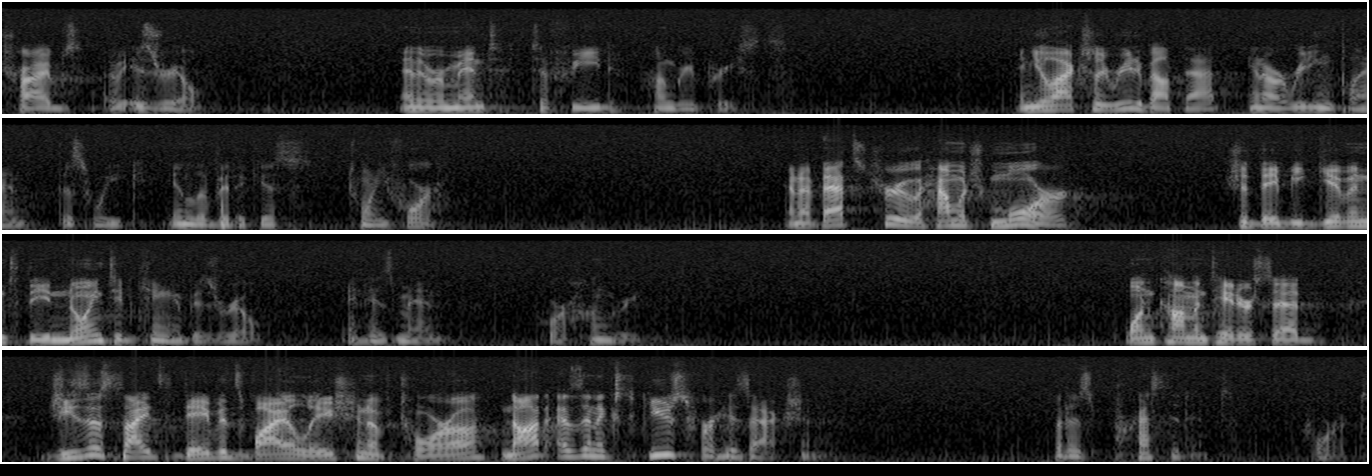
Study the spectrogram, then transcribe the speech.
tribes of Israel, and they were meant to feed hungry priests. And you'll actually read about that in our reading plan this week in Leviticus 24. And if that's true, how much more should they be given to the anointed king of Israel and his men who are hungry? One commentator said, Jesus cites David's violation of Torah not as an excuse for his action, but as precedent for it.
